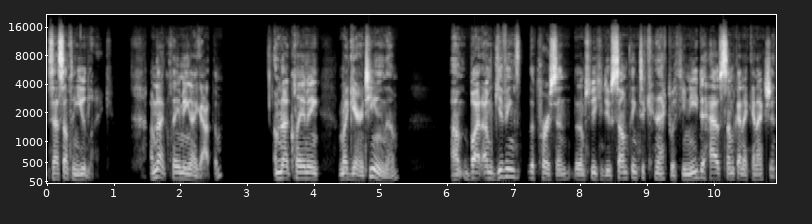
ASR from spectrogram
Is that something you'd like? I'm not claiming I got them. I'm not claiming, I'm not guaranteeing them. Um, but I'm giving the person that I'm speaking to something to connect with. You need to have some kind of connection.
